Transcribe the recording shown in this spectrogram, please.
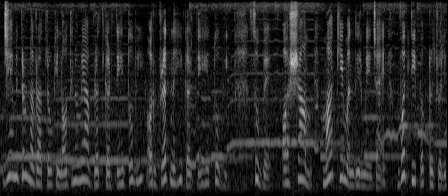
जी हाँ मित्रों, नवरात्रों के नौ दिनों में आप व्रत करते हैं तो भी और व्रत नहीं करते हैं तो भी। सुबह और शाम माँ के मंदिर में जाएँ व दीपक प्रज्वलित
